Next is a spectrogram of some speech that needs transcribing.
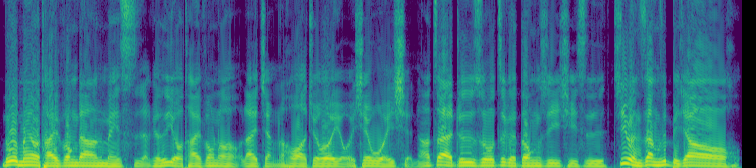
如果没有台风，当然是没事啊。可是有台风的来讲的话，就会有一些危险。然后再来就是说，这个东西其实基本上是比较。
